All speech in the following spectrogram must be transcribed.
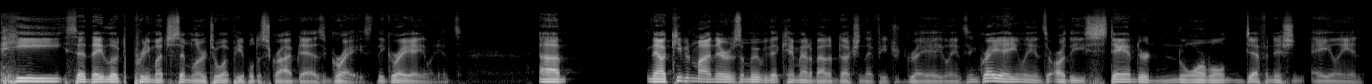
he said they looked pretty much similar to what people described as grays, the gray aliens. Um, now, keep in mind, there was a movie that came out about abduction that featured gray aliens, and gray aliens are the standard, normal definition alien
